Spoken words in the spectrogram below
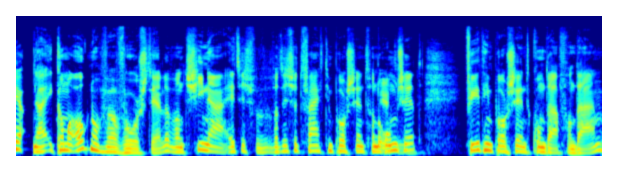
Ja. Nou, ik kan me ook nog wel voorstellen, want China, het is, wat is het, 15% van de omzet? 14% komt daar vandaan.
